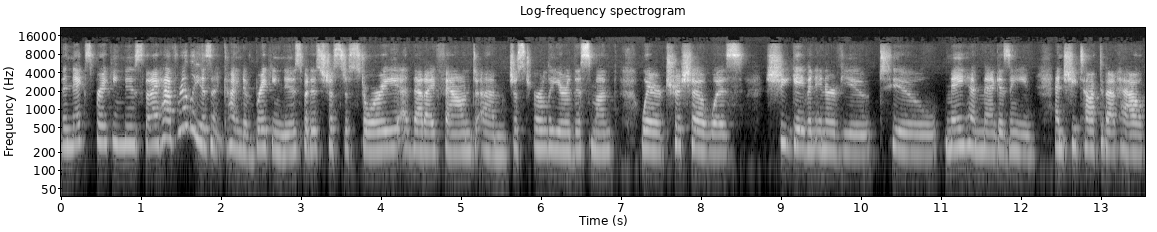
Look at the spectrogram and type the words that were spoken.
The next breaking news that I have really isn't kind of breaking news, but it's just a story that I found um, just earlier this month where Trisha was. She gave an interview to Mayhem magazine and she talked about how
